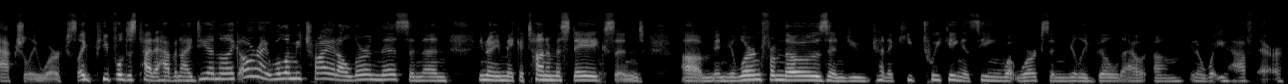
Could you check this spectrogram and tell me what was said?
actually works. Like people just kind of have an idea and they're like all right well let me try it. I'll learn this. And then you know you make a ton of mistakes and um, and you learn from those and you kind of keep tweaking and seeing what works and really build out um, you know what you have there.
